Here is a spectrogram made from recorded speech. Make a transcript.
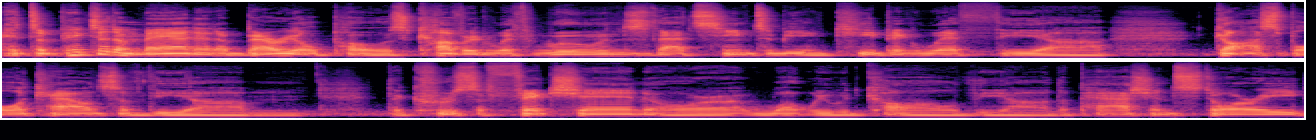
It depicted a man in a burial pose covered with wounds that seemed to be in keeping with the uh, gospel accounts of the. Um, the crucifixion, or what we would call the uh, the Passion story,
